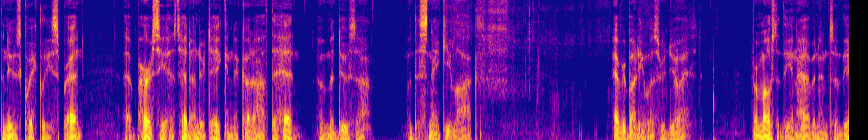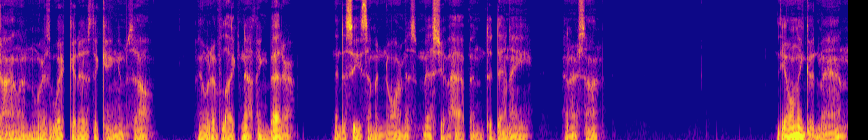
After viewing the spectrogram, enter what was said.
The news quickly spread that Perseus had undertaken to cut off the head of Medusa with the snaky locks. Everybody was rejoiced, for most of the inhabitants of the island were as wicked as the king himself and would have liked nothing better than to see some enormous mischief happen to Danae and her son. The only good man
